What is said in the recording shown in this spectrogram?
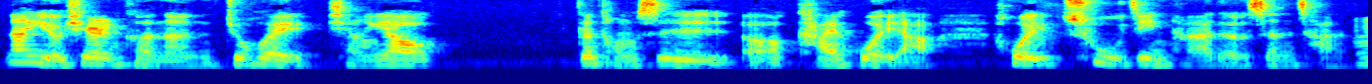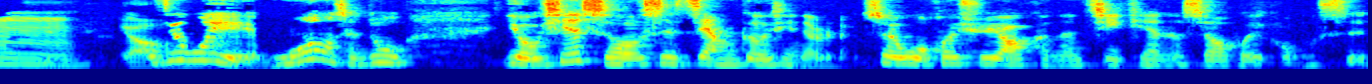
那有些人可能就会想要跟同事呃开会啊，会促进他的生产。嗯，我觉得我也某种程度。有些时候是这样个性的人，所以我会需要可能几天的时候回公司，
